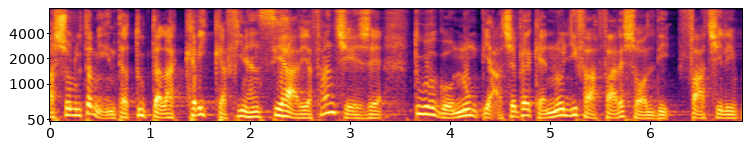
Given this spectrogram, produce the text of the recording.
assolutamente a tutta la cricca finanziaria francese Turgot non piace perché non gli fa fare soldi facili.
